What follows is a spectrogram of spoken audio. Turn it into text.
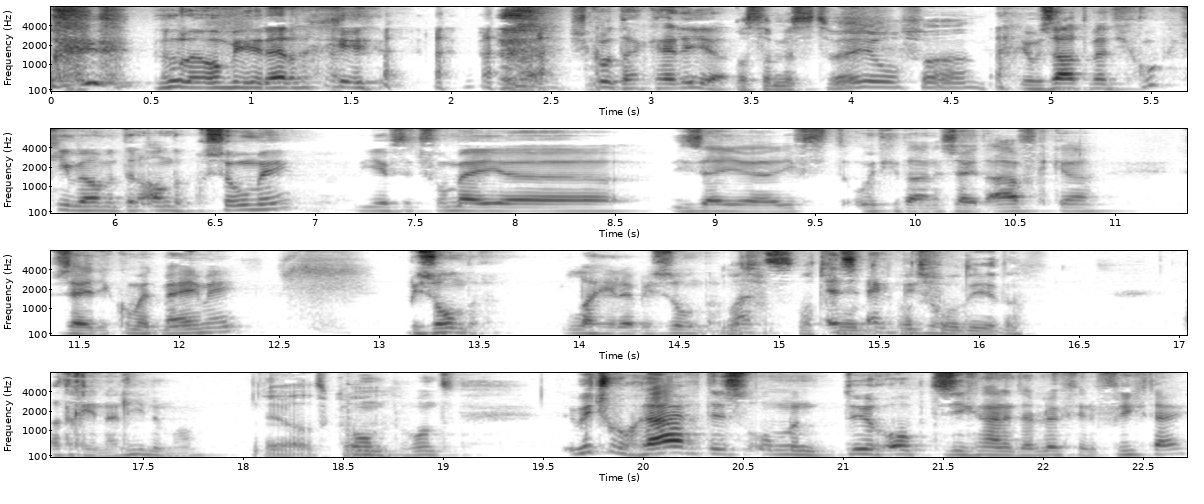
Hallo, meer erg. Skota Kalia. was dat met z'n tweeën of. eh? We zaten met een groep. Ik ging wel met een andere persoon mee. Die heeft het voor mij... eh, die, zei, eh, die heeft het ooit gedaan in Zuid-Afrika. Toen zei die kom met mij mee. Bijzonder. Allah, heel bijzonder. Wat, het wat, is voelde, echt wat bijzonder. voelde je dan? Adrenaline, man. Ja, dat komt. Want Weet je hoe raar het is om een deur open te zien gaan in de lucht in een vliegtuig?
